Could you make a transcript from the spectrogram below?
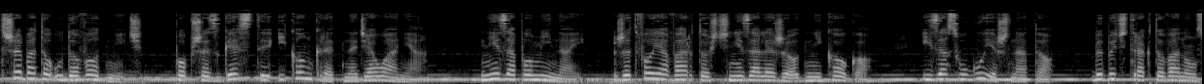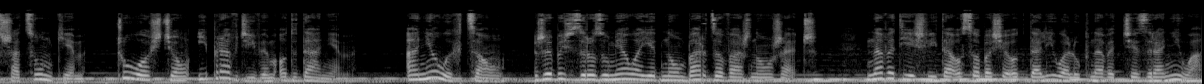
trzeba to udowodnić poprzez gesty i konkretne działania. Nie zapominaj, że Twoja wartość nie zależy od nikogo i zasługujesz na to, by być traktowaną z szacunkiem, czułością i prawdziwym oddaniem. Anioły chcą, żebyś zrozumiała jedną bardzo ważną rzecz. Nawet jeśli ta osoba się oddaliła lub nawet cię zraniła,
